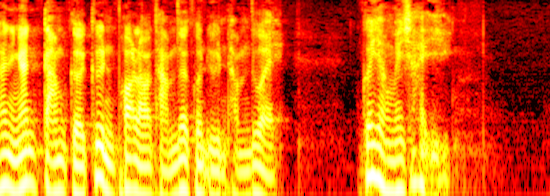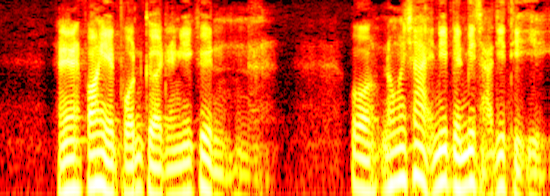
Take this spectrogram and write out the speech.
ถ้าอย่างนั้นกรรมเกิดขึ้น เพราะเราทำด้วยคนอื่นทำด้วย ก็ยังไม่ใช่อีกนะเพราะเหตุผลเกิดอย่างนี้ขึ้นนะโอ้น้องไม่ใช่ นี่เป็นมิจฉาทิฏฐิอีก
